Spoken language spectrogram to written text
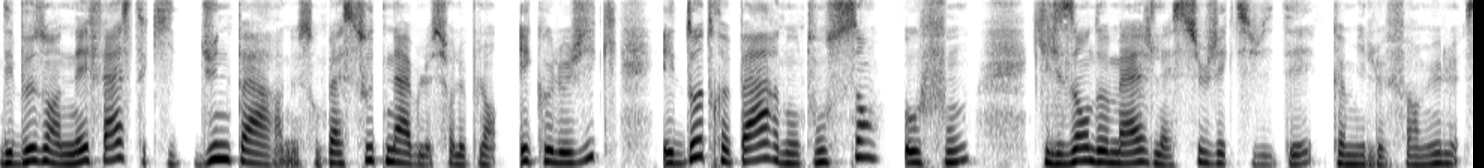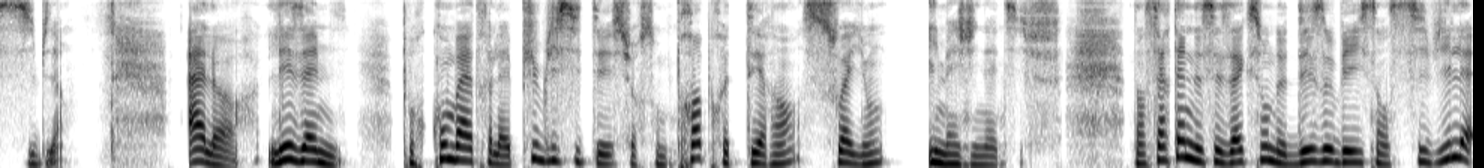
Des besoins néfastes qui, d'une part, ne sont pas soutenables sur le plan écologique et d'autre part, dont on sent, au fond, qu'ils endommagent la subjectivité, comme il le formule si bien. Alors, les amis, pour combattre la publicité sur son propre terrain, soyons imaginatif. Dans certaines de ces actions de désobéissance civile,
